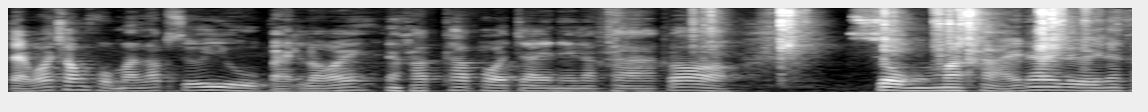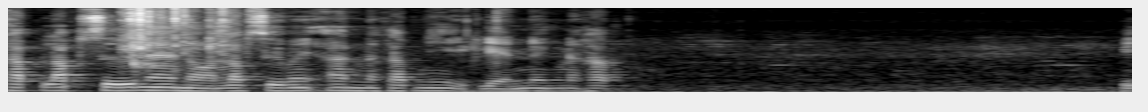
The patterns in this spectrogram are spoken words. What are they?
แต่ว่าช่องผมมารับซื้ออยู่ 800 นะครับ ถ้าพอใจในราคาก็ส่งมาขายได้เลยนะครับ รับซื้อแน่นอนรับซื้อไม่อั้นนะครับ นี่อีกเหรียญหนึ่งนะครับ ปี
